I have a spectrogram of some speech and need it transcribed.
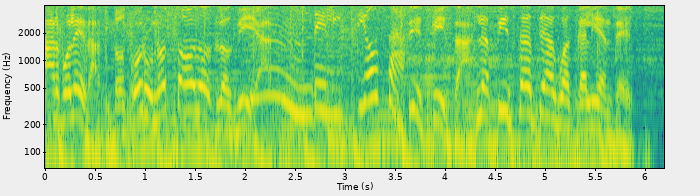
arboledas, dos por uno todos los días. Mmm, deliciosa. Cheese Pizza, la pizza de aguas calientes.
